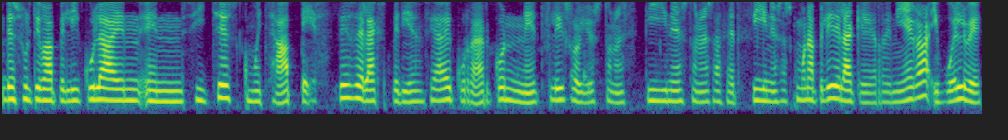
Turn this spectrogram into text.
de, su última película en, en Sitges, como echaba pestes de la experiencia de currar con Netflix, rollo, esto no es cine, esto no es hacer cine. O sea, es como una peli de la que reniega y vuelve.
